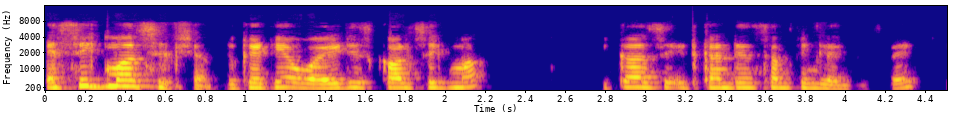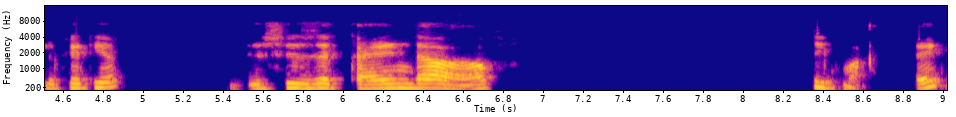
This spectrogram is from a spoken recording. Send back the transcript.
a sigma section. Look at here why it is called sigma. Because it contains something like this right? Look at here. This is a kind of sigma right?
